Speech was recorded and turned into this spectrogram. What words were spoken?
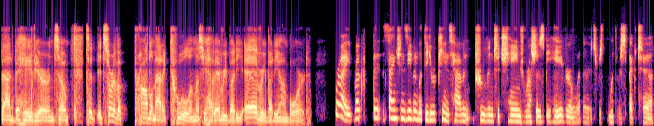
bad behavior. And so it's, a, it's sort of a problematic tool unless you have everybody everybody on board. Right, the sanctions, even with the Europeans, haven't proven to change Russia's behavior, whether it's with respect to,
